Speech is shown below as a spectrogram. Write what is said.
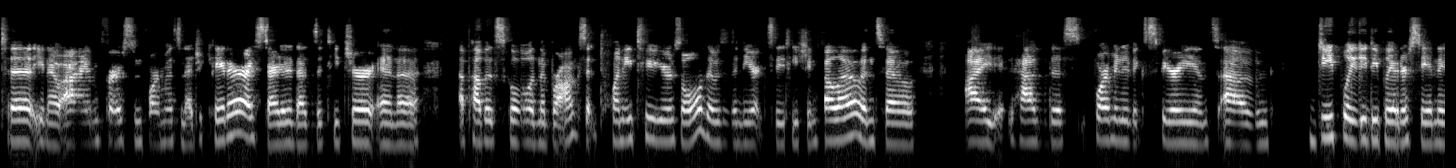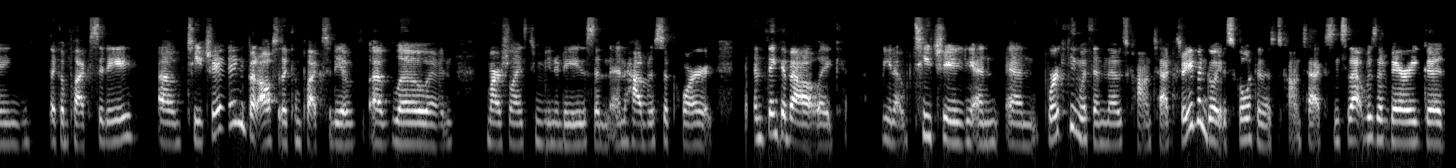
to, you know, I'm first and foremost an educator. I started as a teacher in a, a public school in the Bronx at 22 years old. I was a New York City teaching fellow. And so I had this formative experience of deeply, deeply understanding the complexity of teaching, but also the complexity of, of low and marginalized communities and, and how to support and think about like you know teaching and and working within those contexts or even going to school within those contexts. And so that was a very good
